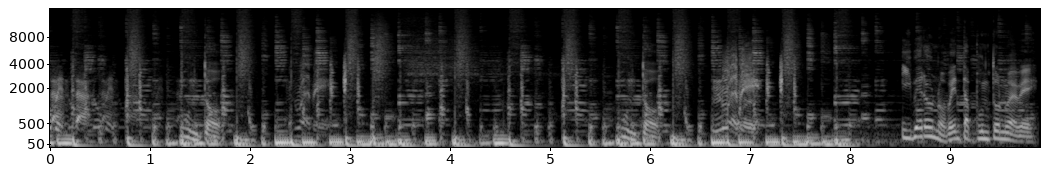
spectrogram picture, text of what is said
Punto 9. Punto 9. Ibero 90.9.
